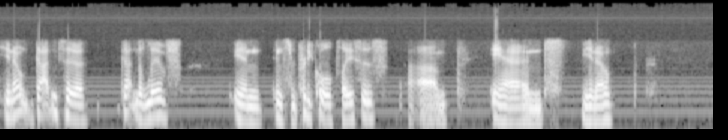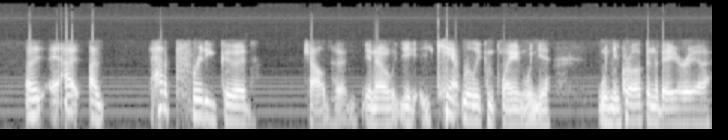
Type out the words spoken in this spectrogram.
you know, gotten to gotten to live in in some pretty cool places, um, and you know, I, I, I had a pretty good childhood. You know, you, you can't really complain when you when you grow up in the Bay Area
